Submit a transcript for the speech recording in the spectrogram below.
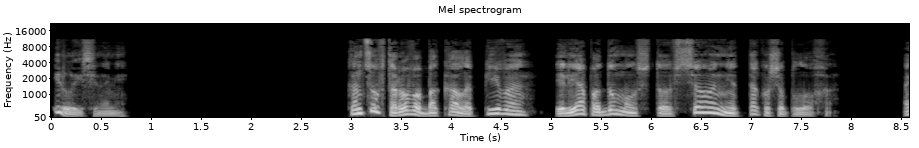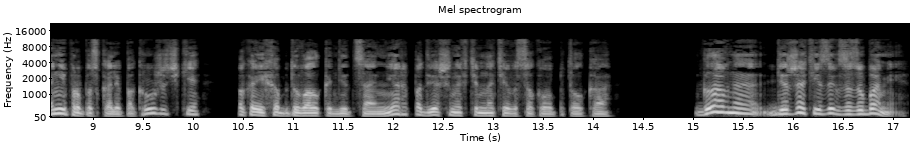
и лысинами. К концу второго бокала пива Илья подумал, что все не так уж и плохо. Они пропускали по кружечке, пока их обдувал кондиционер, подвешенный в темноте высокого потолка. Главное — держать язык за зубами,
